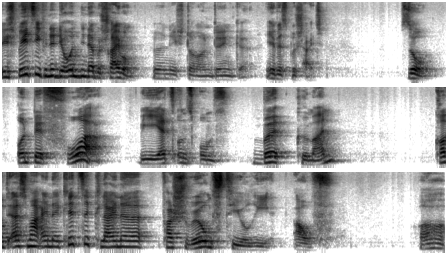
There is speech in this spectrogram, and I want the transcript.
Den Spezi findet ihr unten in der Beschreibung. Wenn ich daran denke. Ihr wisst Bescheid. So, und bevor wir jetzt uns ums B kümmern, kommt erstmal eine klitzekleine Verschwörungstheorie auf. Oh.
